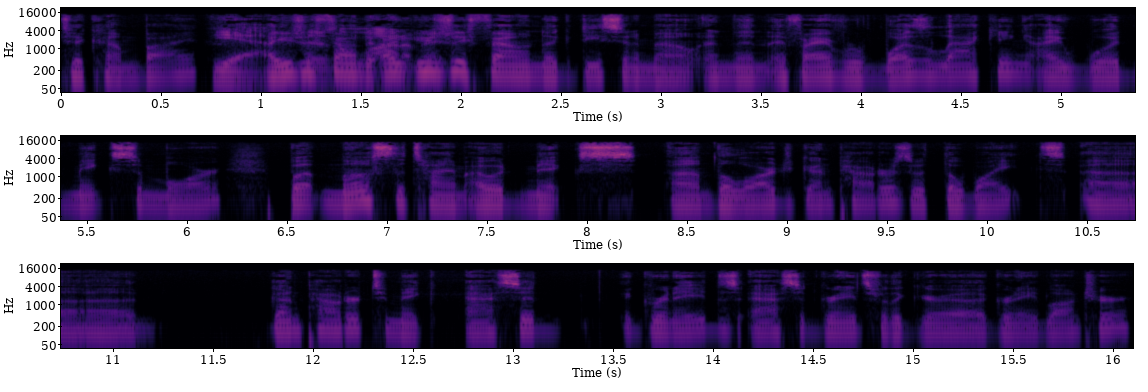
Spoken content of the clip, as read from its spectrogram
to come by. Yeah. I usually There's a found lot I of it. usually found a decent amount, and then if I ever was lacking, I would make some more. But most of the time, I would mix um, the large gunpowders with the white uh, gunpowder to make acid grenades, acid grenades for the gr- uh, grenade launcher,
